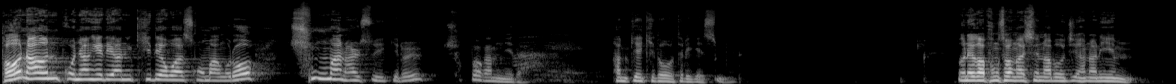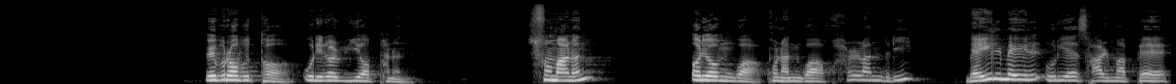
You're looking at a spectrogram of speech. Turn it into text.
더 나은 본향에 대한 기대와 소망으로 충만할 수 있기를 축복합니다. 함께 기도 드리겠습니다. 은혜가 풍성하신 아버지 하나님, 외부로부터 우리를 위협하는 수많은 어려움과 고난과 환란들이 매일매일 우리의 삶 앞에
